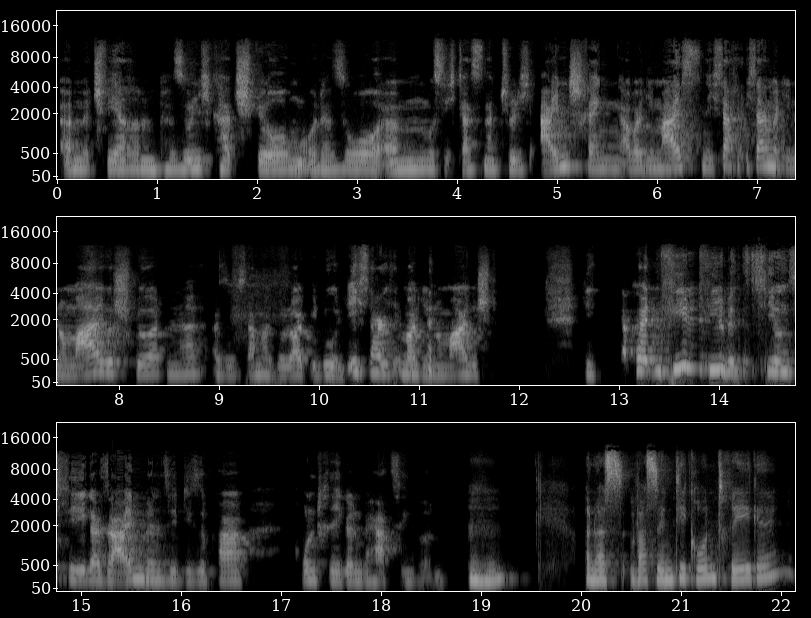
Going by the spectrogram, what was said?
äh, mit schweren Persönlichkeitsstörungen oder so ähm, muss ich das natürlich einschränken. Aber die meisten, ich sage ich sag mal die Normalgestörten, ne? also ich sage mal so Leute wie du und ich, sage ich immer die Normalgestörten, die könnten viel, viel beziehungsfähiger sein, wenn sie diese paar Grundregeln beherzigen würden. Mhm. Und was, was sind die Grundregeln?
